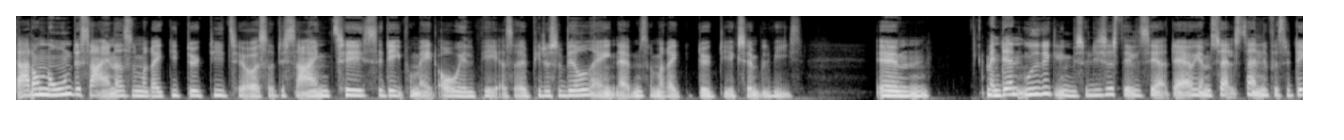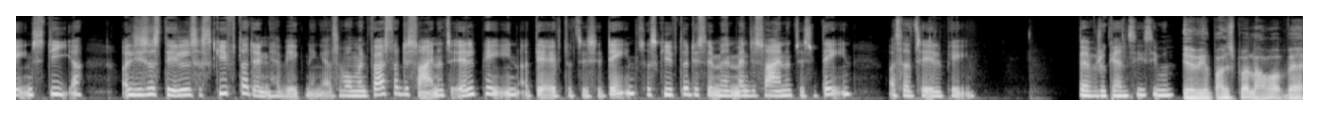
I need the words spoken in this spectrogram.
Der er dog nogle designer, som er rigtig dygtige til også at designe til CD-format og LP. Altså Peter Seville er en af dem, som er rigtig dygtig eksempelvis. Øhm, men den udvikling, vi så lige så stille ser, det er jo, at salgstallene for CD'en stiger, og lige så stille, så skifter den her vægtning. Altså hvor man først har designet til LP'en, og derefter til CD'en, så skifter det simpelthen, man designer til CD'en, og så til LP'en. Hvad vil du gerne sige, Simon? Jeg vil bare lige spørge Laura, hvad,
